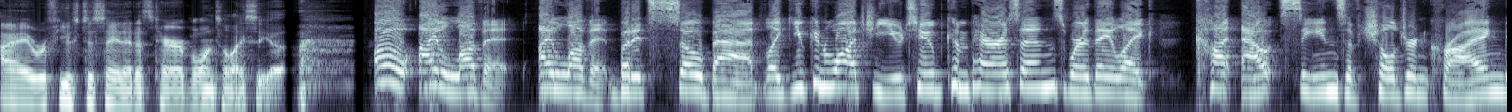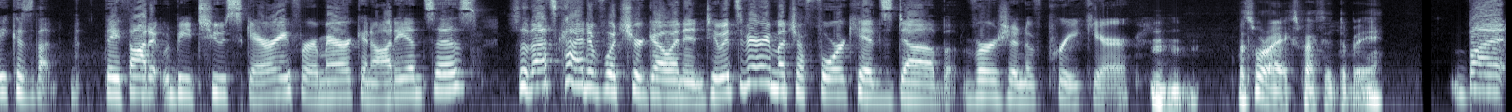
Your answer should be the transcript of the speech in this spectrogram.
I refuse to say that it's terrible until I see it. Oh, I love it. I love it, but it's so bad. Like you can watch YouTube comparisons where they like cut out scenes of children crying because that they thought it would be too scary for American audiences. So that's kind of what you're going into. It's very much a four kids dub version of Precure. Mm-hmm. That's what I expect it to be. But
